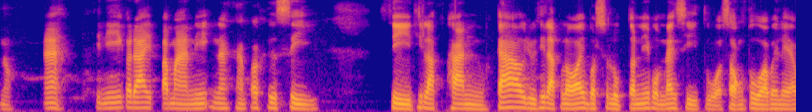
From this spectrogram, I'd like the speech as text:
เนาะอะทีนี้ก็ได้ประมาณนี้นะครับ ก็คือสี่สี่ที่หลักพันเก้าอยู่ที่หลักร้อยบทสรุปตอนนี้ผมได้สี่ตัวสองตัวไปแล้ว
